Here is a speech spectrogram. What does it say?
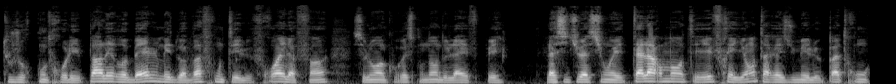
toujours contrôlés par les rebelles, mais doivent affronter le froid et la faim, selon un correspondant de l'AFP. La situation est alarmante et effrayante, a résumé le patron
